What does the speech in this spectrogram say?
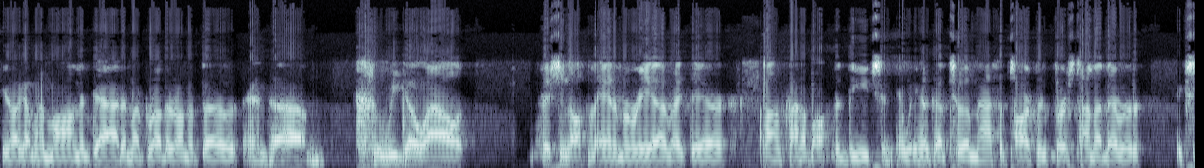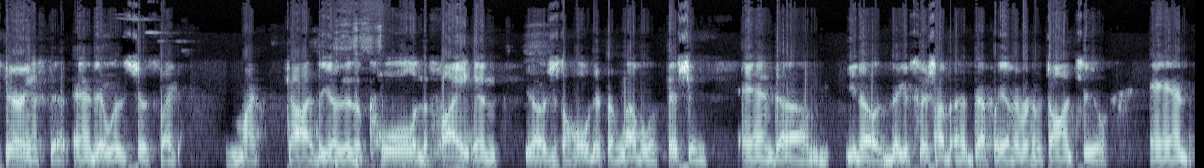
You know, I got my mom and dad and my brother on the boat, and um, we go out fishing off of Anna Maria right there, um, kind of off the beach, and, and we hook up to a massive tarpon. First time I've ever experienced it, and it was just like, my God, you know, the pull and the fight, and you know, just a whole different level of fishing. And um, you know, the biggest fish I've uh, definitely I've ever hooked onto, and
